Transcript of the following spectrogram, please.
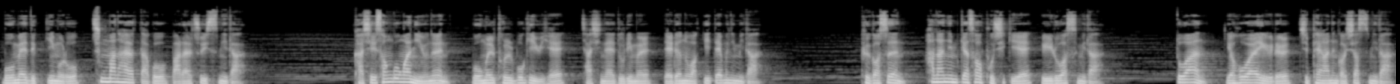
몸의 느낌으로 충만하였다고 말할 수 있습니다. 갓이 성공한 이유는 몸을 돌보기 위해 자신의 누림을 내려놓았기 때문입니다. 그것은 하나님께서 보시기에 의로웠습니다. 또한 여호와의 의를 집행하는 것이었습니다.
